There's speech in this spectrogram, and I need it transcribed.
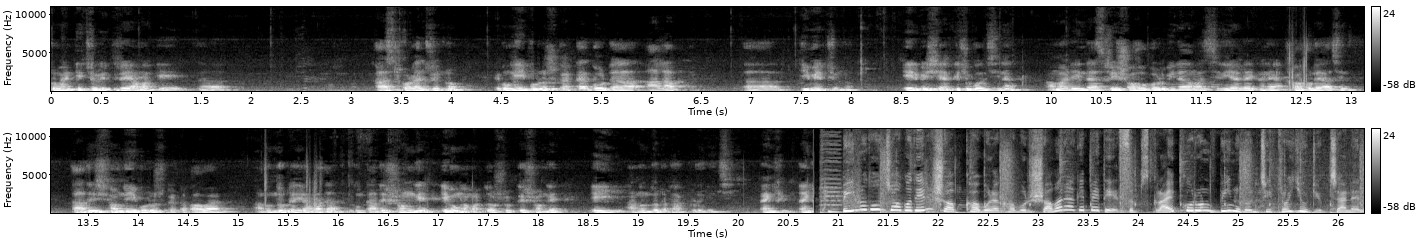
রোমান্টিক চরিত্রে আমাকে কাস্ট করার জন্য এবং এই পুরস্কারটা গোটা আলাপ টিমের জন্য। এর বেশি আর কিছু বলছি না। আমার ইন্ডাস্ট্রির সহকর্মীরা, আমার সিনিয়ররা এখানে সকলে আছেন। তাদের সামনে এই পুরস্কারটা পাওয়ার আনন্দটাই আলাদা এবং তাদের সঙ্গে এবং আমার দর্শকদের সঙ্গে এই আনন্দটা ভাগ করে নিচ্ছি। থ্যাংক ইউ থ্যাংক ইউ বিনোদন জগতের সব খবরাখবর সবার আগে পেতে সাবস্ক্রাইব করুন বিনোদন চিত্র ইউটিউব চ্যানেল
